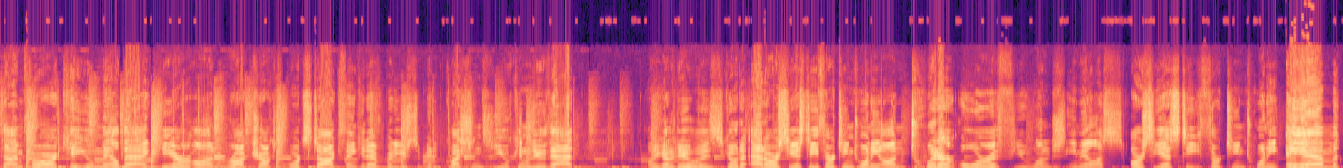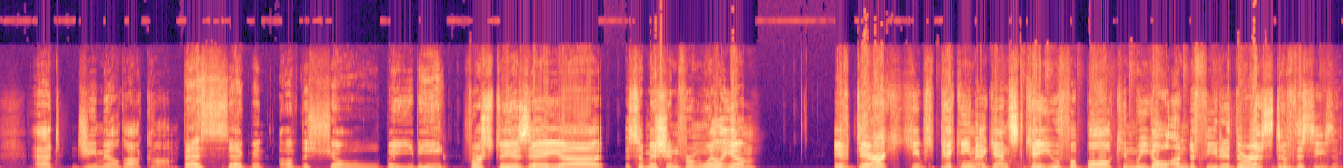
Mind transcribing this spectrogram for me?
Time for our KU mailbag here on Rock Chalk Sports Talk. Thank you to everybody who submitted questions. You can do that. All you got to do is go to at RCST1320 on Twitter, or if you want to just email us, RCST1320am at gmail.com. Best segment of the show, baby. First is a uh, submission from William if Derek keeps picking against KU football, can we go undefeated the rest of the season?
